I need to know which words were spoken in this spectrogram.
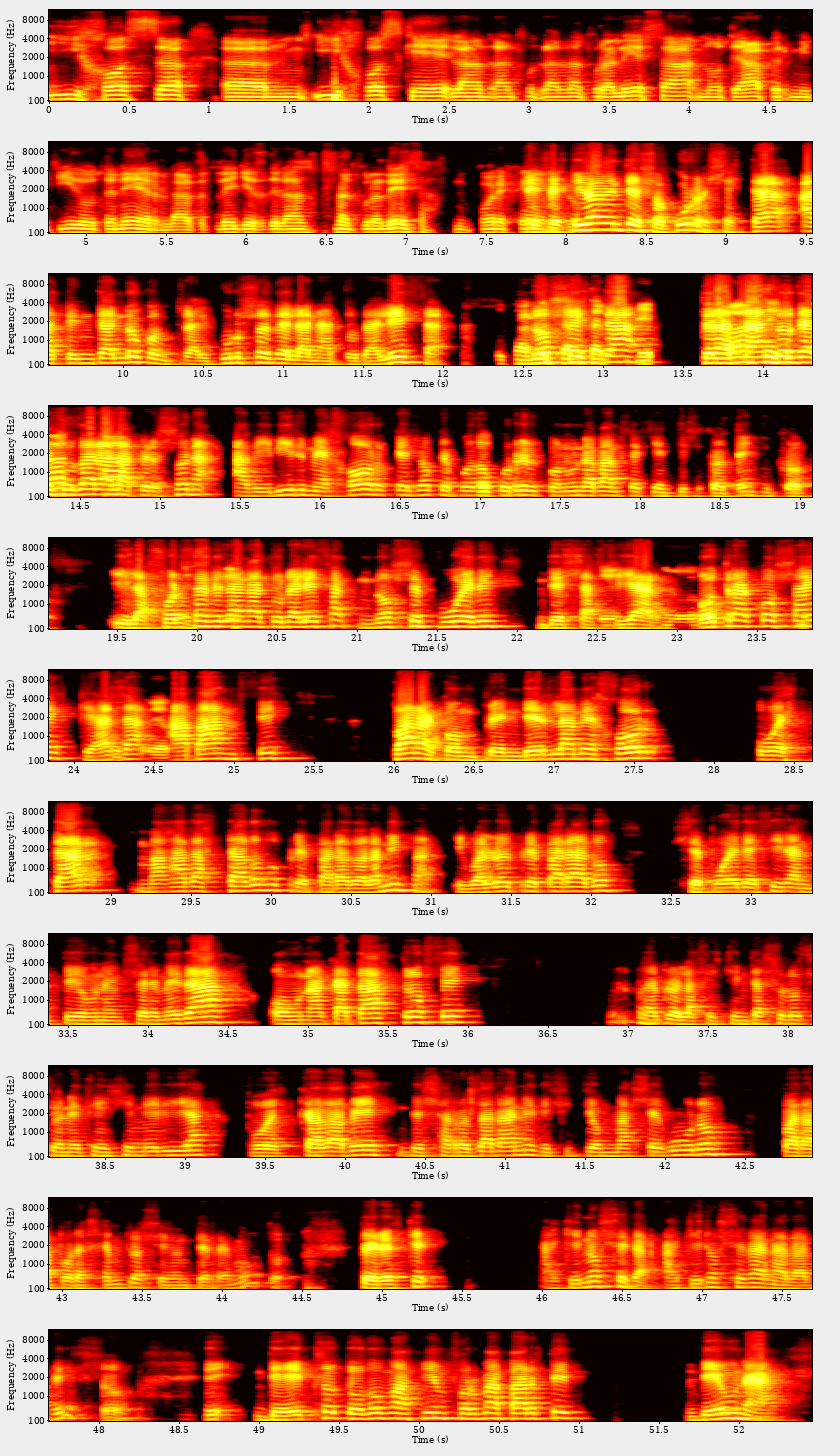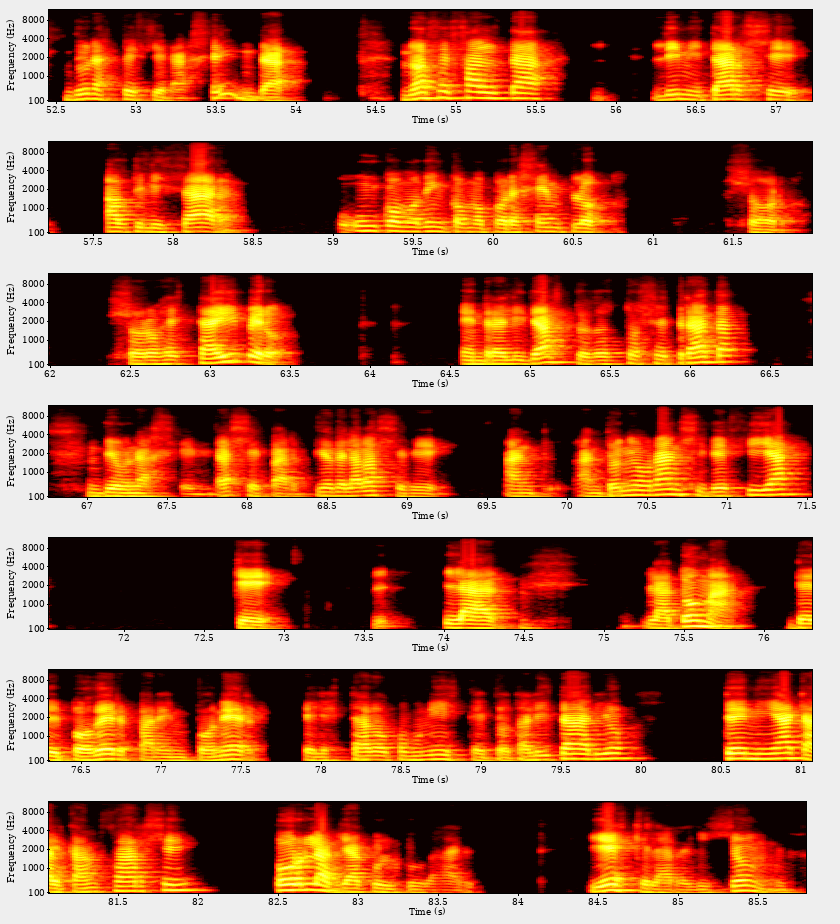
hijos, um, hijos que la, la, naturaleza no te ha permitido tener, las leyes de la naturaleza, por ejemplo. Efectivamente eso ocurre, se está atentando contra el curso de la naturaleza. No se está tratando de ayudar a la persona a vivir mejor, que es lo que puede ocurrir con un avance científico-técnico. Y la fuerza de la naturaleza no se puede desafiar. Otra cosa es que haya avances para comprenderla mejor o estar más adaptados o preparados a la misma. Igual lo he preparado se puede decir ante una enfermedad o una catástrofe, por ejemplo, las distintas soluciones de ingeniería, pues cada vez desarrollarán edificios más seguros para, por ejemplo, hay un terremoto. Pero es que aquí no se da, aquí no se da nada de eso. De hecho, todo más bien forma parte de una, de una especie de agenda. No hace falta limitarse a utilizar un comodín como, por ejemplo, Soros. Soros está ahí, pero en realidad todo esto se trata de una agenda. Se partió de la base de Antonio Gramsci decía que la, la toma del poder para imponer el Estado comunista y totalitario tenía que alcanzarse por la vía cultural. Y es que la religión,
